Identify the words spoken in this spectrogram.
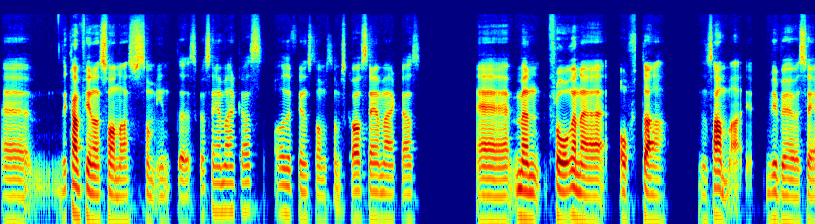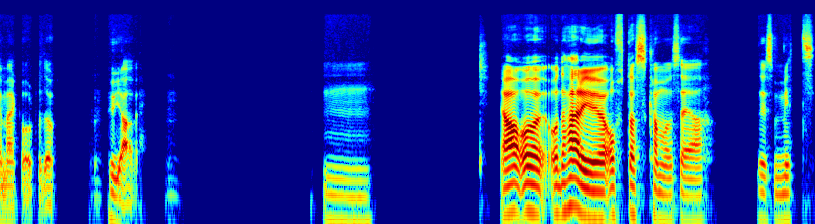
Eh, det kan finnas sådana som inte ska CE-märkas och det finns de som ska CE-märkas. Eh, men frågan är ofta densamma. Vi behöver CE-märka vår produkt. Hur gör vi? Mm. Ja, och, och det här är ju oftast kan man väl säga, det är som mitt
